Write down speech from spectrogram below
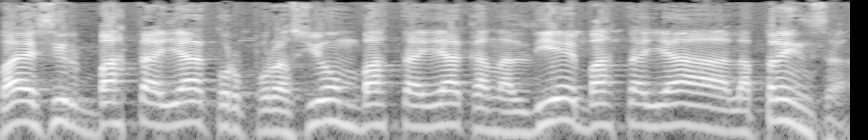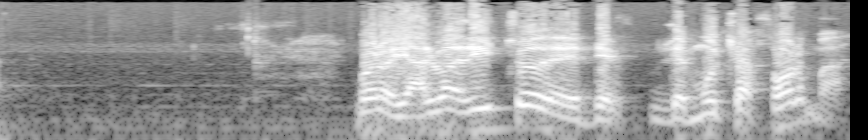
va a decir basta ya corporación, basta ya Canal 10, basta ya la prensa? Bueno, ya lo ha dicho de, de, muchas formas.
